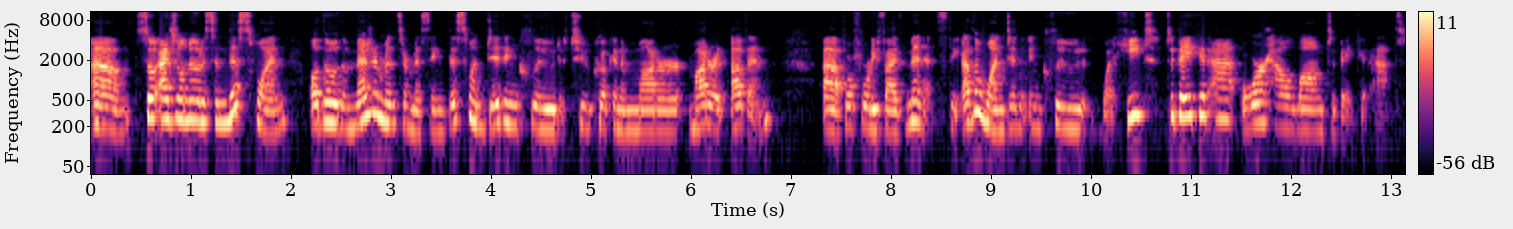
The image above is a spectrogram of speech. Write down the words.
Um, so as you'll notice in this one, although the measurements are missing, this one did include to cook in a moder moderate oven uh, for 45 minutes. The other one didn't include what heat to bake it at or how long to bake it at.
